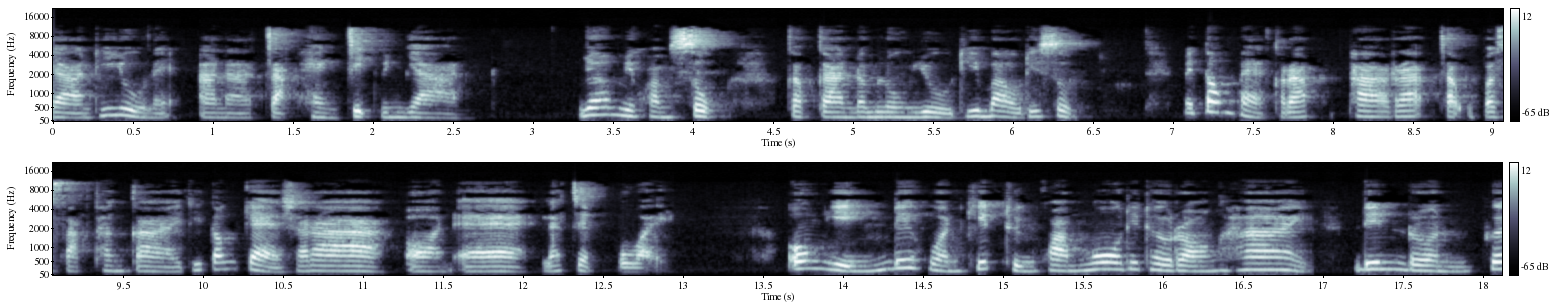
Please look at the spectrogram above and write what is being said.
ญาณที่อยู่ในอาณาจักรแห่งจิตวิญญาณ ย่อมมีความสุขกับการดำรงอยู่ที่เบาที่สุด ไม่ต้องแบกรับภาระจากอุปสรรคทางกายที่ต้องแก่ชรา อ่อนแอ และเจ็บป่วย องค์หญิงได้หวนคิดถึงความโง่ที่เธอร้องไห้ ดิ้นรนเพื่อ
